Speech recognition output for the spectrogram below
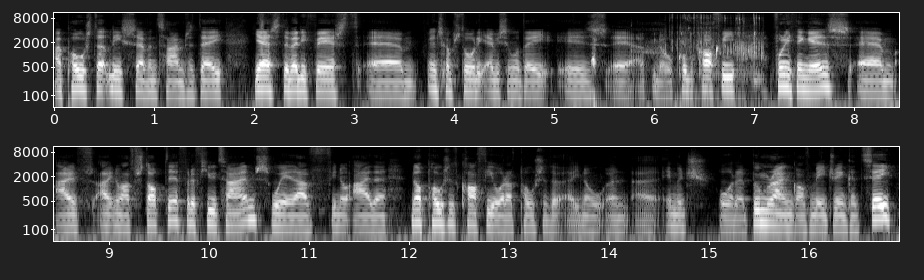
I post at least seven times a day. Yes the very first um, instagram story every single day is uh, you know a cup of coffee funny thing is um, i've I, you know i've stopped it for a few times where i've you know either not posted coffee or i've posted a, you know an image or a boomerang of me drinking tea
